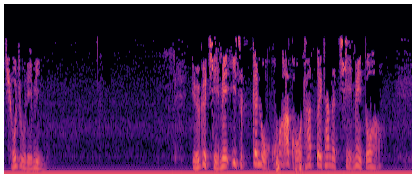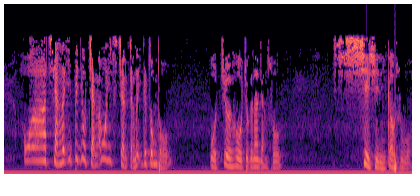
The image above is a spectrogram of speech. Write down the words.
求主怜悯。有一个姐妹一直跟我夸口，她对她的姐妹多好。哇，讲了一遍又讲，我一直讲讲了一个钟头。我最后就跟她讲说：“谢谢你告诉我，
